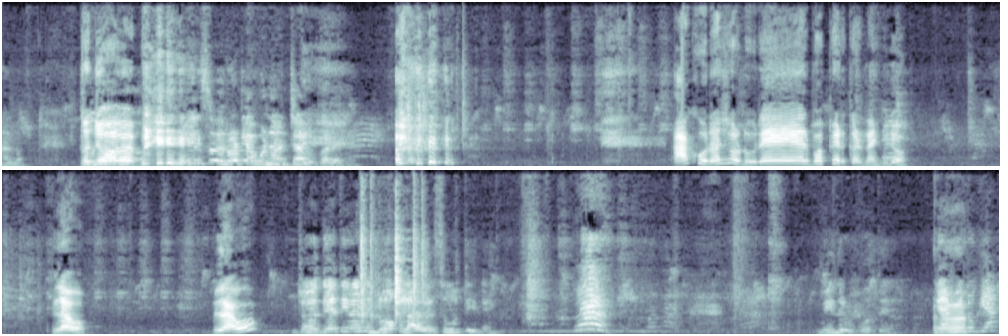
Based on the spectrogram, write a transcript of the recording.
હાલો. તો જો હવે પીનસુ રોટલા બનાવવાનું ચાલુ કરે આખું રસોડું રેર બફેર કરી નાખ્યું જો. લાવો. લાવો. જો દેતી નથી ડોક લાવે સુરતી ને મીંદરું પોતે. ક્યાં હા. મીંડું ક્યાં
